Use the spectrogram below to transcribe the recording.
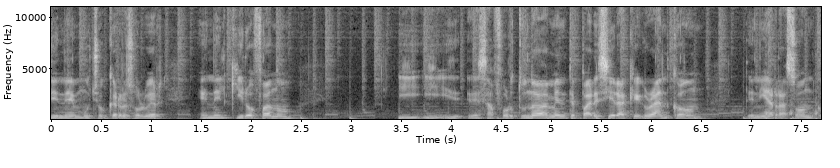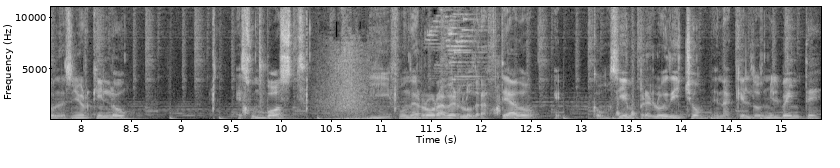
tiene mucho que resolver en el quirófano. Y, desafortunadamente pareciera que Grant Cohn tenía razón con el señor Kinlow es un bust y fue un error haberlo drafteado, eh, como siempre lo he dicho, en aquel 2020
